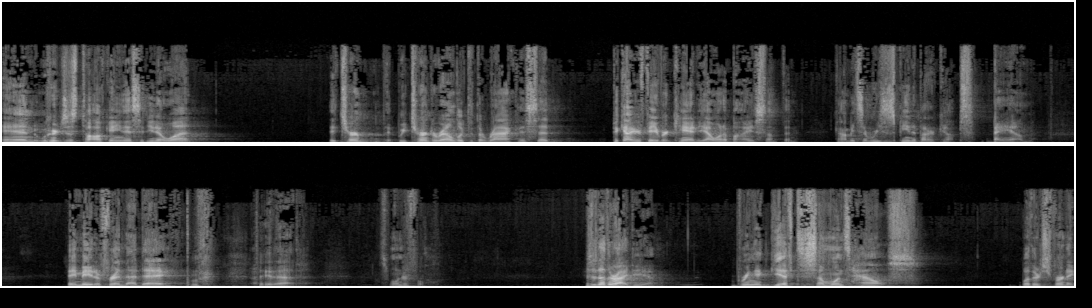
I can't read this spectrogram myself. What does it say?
and we were just talking. They said, you know what? They turned, we turned around, looked at the rack, they said, pick out your favorite candy. I want to buy you something. Got me some Reese's peanut butter cups. Bam. They made a friend that day. Tell you that. It's wonderful. Here's another idea bring a gift to someone's house, whether it's for a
